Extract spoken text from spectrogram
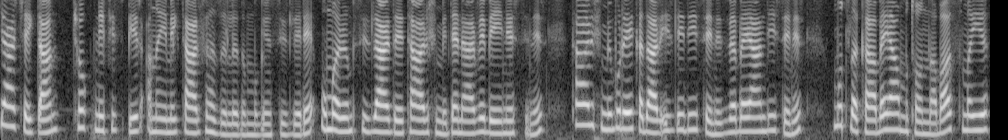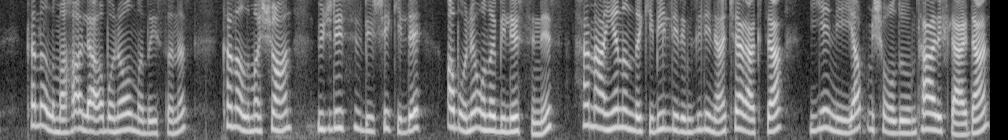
Gerçekten çok nefis bir ana yemek tarifi hazırladım bugün sizlere. Umarım sizler de tarifimi dener ve beğenirsiniz. Tarifimi buraya kadar izlediyseniz ve beğendiyseniz mutlaka beğen butonuna basmayı, kanalıma hala abone olmadıysanız kanalıma şu an ücretsiz bir şekilde abone olabilirsiniz. Hemen yanındaki bildirim zilini açarak da yeni yapmış olduğum tariflerden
